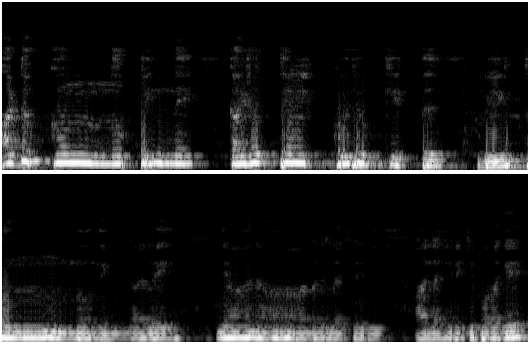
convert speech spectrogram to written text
അടുക്കുന്നു പിന്നെ കഴുത്തിൽ കുരുക്കിട്ട് വീഴ്ത്തുന്നു നിങ്ങളെ. ഞാനാണ് ലഹരി. ആ ലഹരിക്ക് പുറകെ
